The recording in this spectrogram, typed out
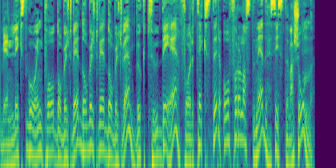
Vennligst gå inn på www.book2.de for tekster og for å laste ned siste versjon.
